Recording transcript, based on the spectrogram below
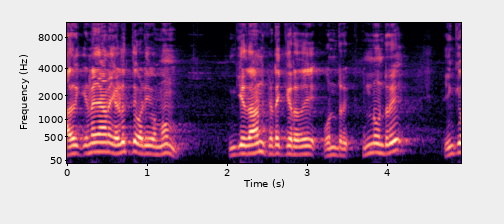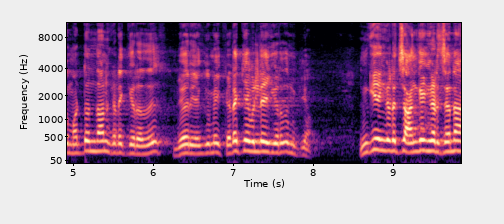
அதற்கு இணையான எழுத்து வடிவமும் இங்கே தான் கிடைக்கிறது ஒன்று. இன்னொன்று இங்கு மட்டும்தான் கிடைக்கிறது வேறு எங்குமே கிடைக்கவில்லைங்கிறது முக்கியம். இங்கேயும் கிடைச்சு அங்கேயும் கிடைச்சேன்னா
